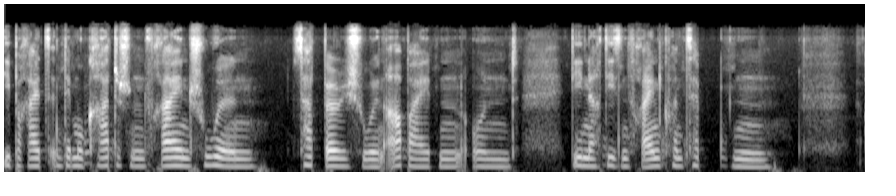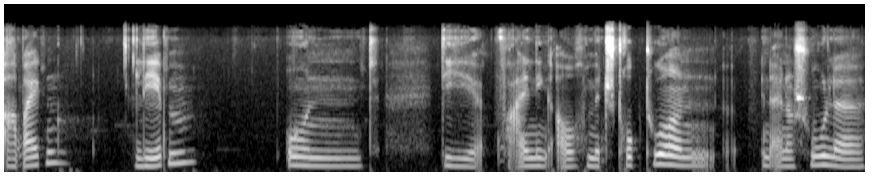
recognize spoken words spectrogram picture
die bereits in demokratischen, freien Schulen, Sudbury-Schulen arbeiten und die nach diesen freien Konzepten arbeiten, leben und die vor allen Dingen auch mit Strukturen in einer Schule,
